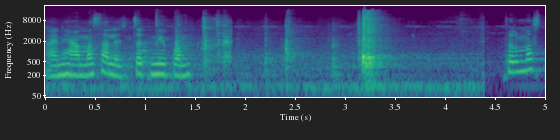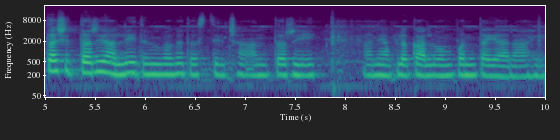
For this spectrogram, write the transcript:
आणि हा मसाल्याची चटणी पण. तर मस्त अशी तर्री आली. तुम्ही बघत असतील छान तर्री. आणि आपलं कालवण पण तयार आहे.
